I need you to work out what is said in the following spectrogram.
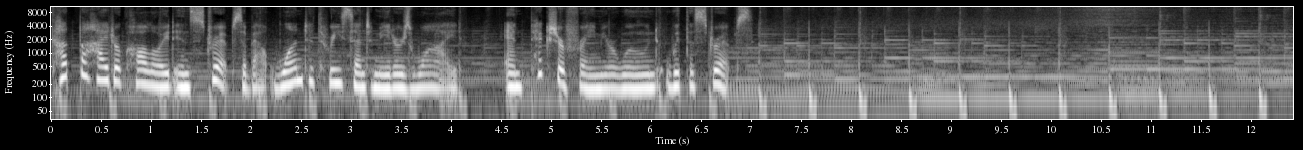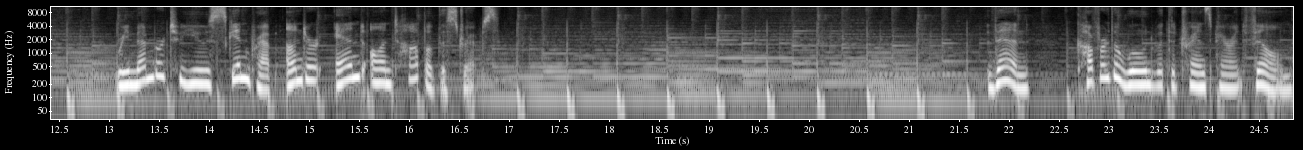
Cut the hydrocolloid in strips about 1 to 3 centimeters wide and picture frame your wound with the strips. Remember to use skin prep under and on top of the strips. Then, cover the wound with the transparent film.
